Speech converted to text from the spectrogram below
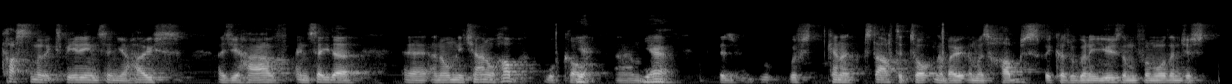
customer experience in your house as you have inside a uh, an omni-channel hub. We'll call yeah. it. Um, yeah. We've kind of started talking about them as hubs because we're going to use them for more than just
